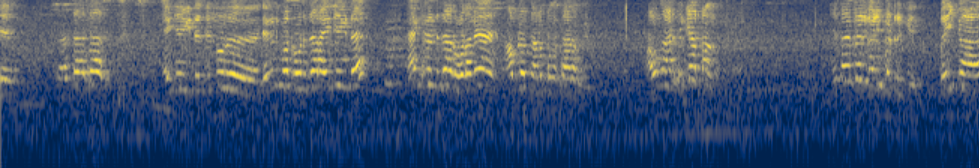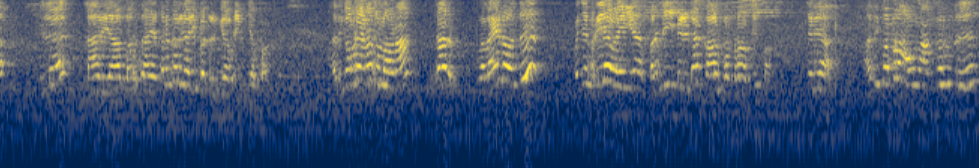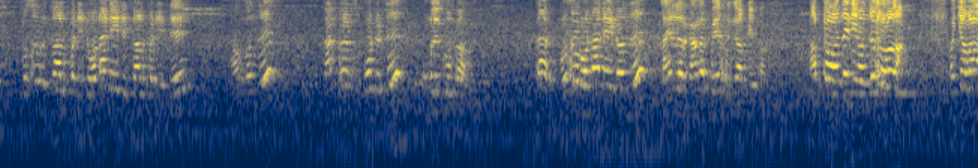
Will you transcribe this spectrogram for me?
சார் சார் சார் ஐடிஐ கிட்ட இன்னொரு டெங்கனிபாட் ரோடு சார் ஐடிஐ கிட்ட ஆக்சிடென்ட் சார் உடனே ஆம்புலன்ஸ் அனுப்புங்க சார் அப்படின்னு அவங்க அடுத்து கேட்பாங்க. எத்தனை பேருக்கு அடிபட்டிருக்கு? பைக்கா இல்லை லாரியா பஸ்ஸா எத்தனை பேருக்கு அடிபட்டிருக்கு அப்படின்னு கேட்பாங்க. அதுக்கப்புறம் என்ன சொல்லுவாங்கன்னா சார் உங்கள் லைனை வந்து கொஞ்சம் ஃப்ரீயாக வைங்க. மறுபடியும் இமீடியட்டாக கால் பண்ணுறோம் அப்படிம்பாங்க. சரியா? அதுக்கப்புறம் அவங்க அங்கேருந்து ஒசூருக்கு கால் பண்ணிவிட்டு ஒன்னா டேட்டுக்கு கால் பண்ணிவிட்டு அவங்க வந்து கான்ஃபரன்ஸ் போட்டுட்டு உங்களுக்கு கூப்பிடுவாங்க. சார் ஒசூர் ஒன்னா நைட் வந்து லைன்ல இருக்காங்க பேசுங்க அப்படிம்பாங்க. அப்போ வந்து நீ வந்து சொல்லலாம். ஓகேவா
